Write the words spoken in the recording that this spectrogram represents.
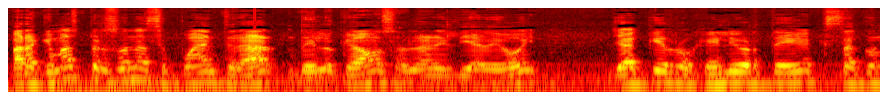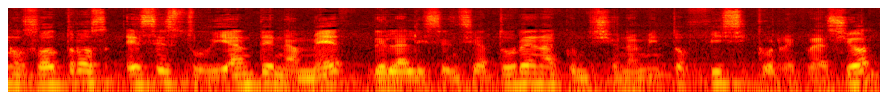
para que más personas se puedan enterar de lo que vamos a hablar el día de hoy, ya que Rogelio Ortega, que está con nosotros, es estudiante en AMED de la licenciatura en acondicionamiento físico y recreación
